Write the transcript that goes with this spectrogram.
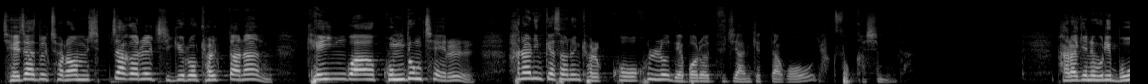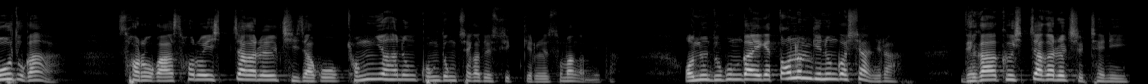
제자들처럼 십자가를 지기로 결단한 개인과 공동체를 하나님께서는 결코 홀로 내버려 두지 않겠다고 약속하십니다. 바라기는 우리 모두가 서로가 서로의 십자가를 지자고 격려하는 공동체가 될 수 있기를 소망합니다. 어느 누군가에게 떠넘기는 것이 아니라 내가 그 십자가를 질 테니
